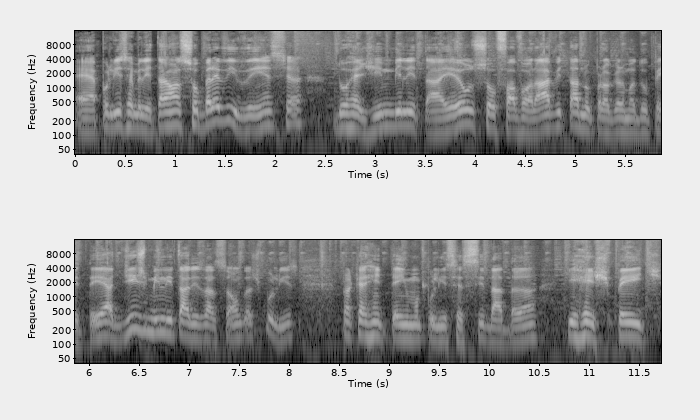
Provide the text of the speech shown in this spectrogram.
É, a polícia militar é uma sobrevivência do regime militar. Eu sou favorável, está no programa do PT, a desmilitarização das polícias, para que a gente tenha uma polícia cidadã que respeite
